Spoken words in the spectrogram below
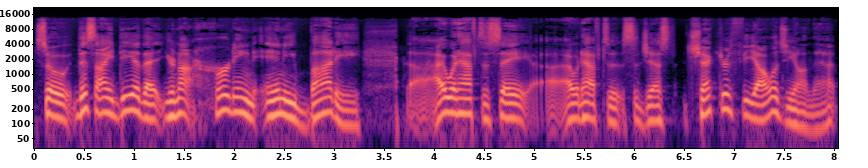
So, this idea that you're not hurting anybody, uh, I would have to say, I would have to suggest check your theology on that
